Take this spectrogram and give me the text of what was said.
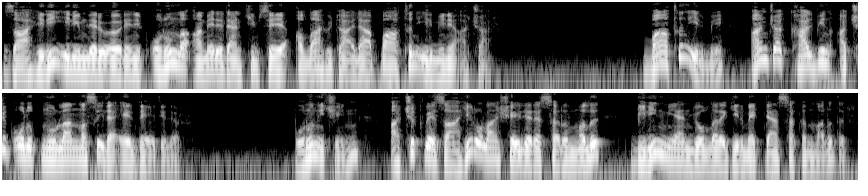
Zahiri ilimleri öğrenip onunla amel eden kimseye Allahü Teala batın ilmini açar. Batın ilmi ancak kalbin açık olup nurlanmasıyla elde edilir. Bunun için açık ve zahir olan şeylere sarılmalı, bilinmeyen yollara girmekten sakınmalıdır.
